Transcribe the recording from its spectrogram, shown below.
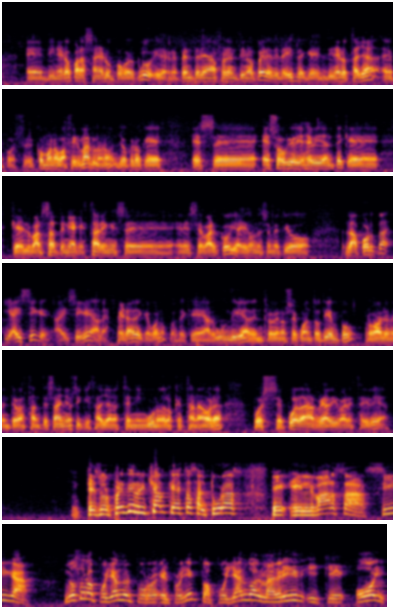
dinero para sanear un poco el club y de repente le llama a Florentino Pérez y le dice que el dinero está allá, pues cómo no va a firmarlo, ¿no? Yo creo que es, es obvio y es evidente que, que el Barça tenía que estar en ese, en ese barco y ahí es donde se metió la porta y ahí sigue, ahí sigue a la espera de que, bueno, pues de que algún día, dentro de no sé cuánto tiempo, probablemente bastantes años y quizás ya no esté ninguno de los que están ahora, pues se pueda reavivar esta idea. ¿Te sorprende, Richard, que a estas alturas eh, el Barça siga no solo apoyando el, el proyecto, apoyando al Madrid y que hoy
